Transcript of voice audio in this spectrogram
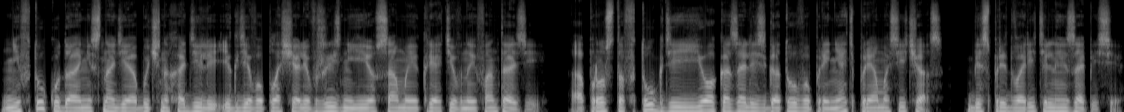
Не в ту, куда они с Надей обычно ходили и где воплощали в жизнь ее самые креативные фантазии, а просто в ту, где ее оказались готовы принять прямо сейчас, без предварительной записи.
